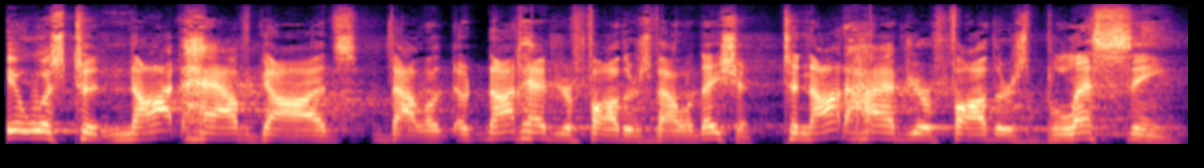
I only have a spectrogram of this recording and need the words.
it was to not have God's valid, not have your father's validation, to not have your father's blessing,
